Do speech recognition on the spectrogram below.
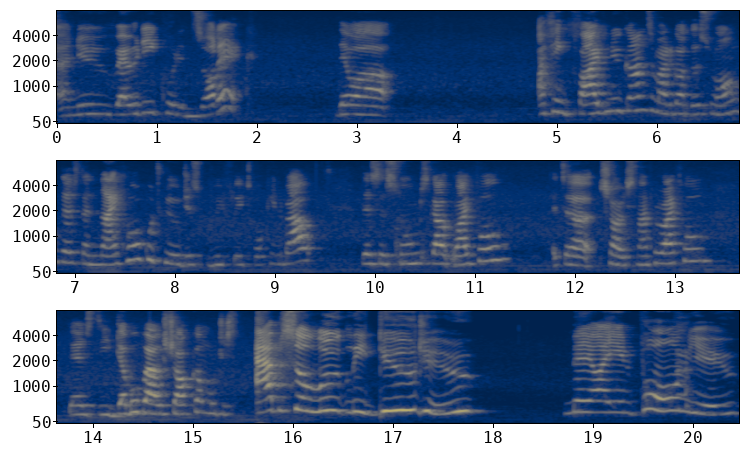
a new rarity called Exotic. There are, I think, five new guns. I might have got this wrong. There's the Nighthawk, which we were just briefly talking about. There's the Storm Scout rifle. It's a sorry sniper rifle. There's the double barrel shotgun, which is absolutely doo doo. May I inform you?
